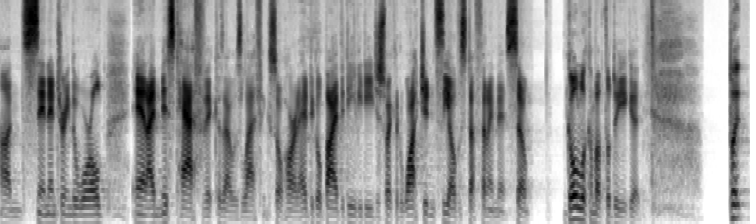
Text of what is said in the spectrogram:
on sin entering the world. And I missed half of it because I was laughing so hard. I had to go buy the DVD just so I could watch it and see all the stuff that I missed. So go look them up, they'll do you good. But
